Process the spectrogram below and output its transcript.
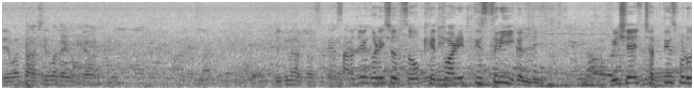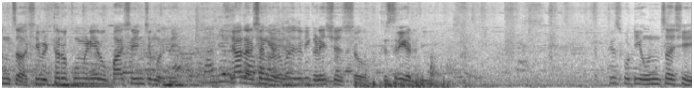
देवाचा आशीर्वाद आहे डोक्यावरती सार्वजनिक गणेशोत्सव खेतवाडी तिसरी गल्ली. विशेष छत्तीस फूट उंच श्री विठ्ठल रुक्मिणी रूपाश्रींची मूर्ती. या दर्शन घेऊया गणेशोत्सव तिसरी गल्ली. छत्तीस फुटी उंच अशी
